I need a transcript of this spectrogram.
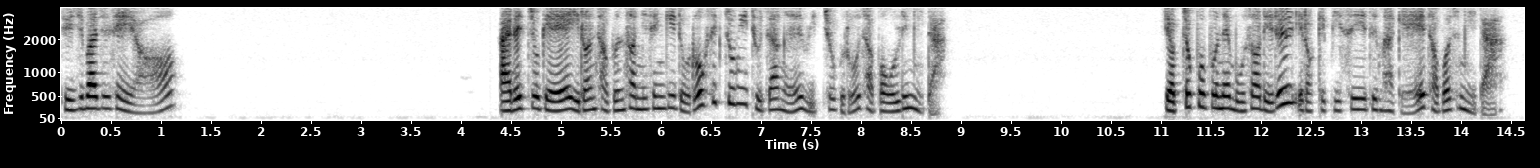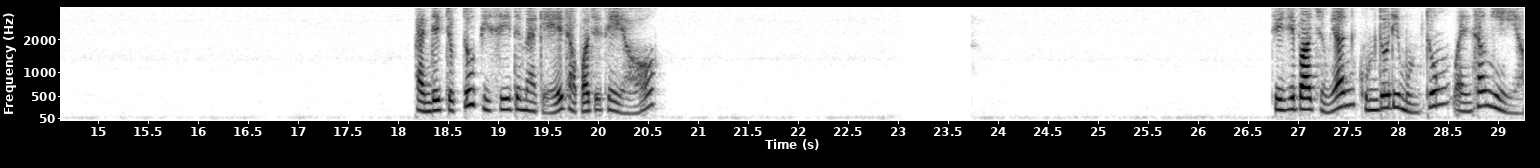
뒤집어 주세요. 아래쪽에 이런 접은 선이 생기도록 색종이 두 장을 위쪽으로 접어 올립니다. 옆쪽 부분의 모서리를 이렇게 비스듬하게 접어줍니다. 반대쪽도 비스듬하게 접어주세요. 뒤집어주면 곰돌이 몸통 완성이에요.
